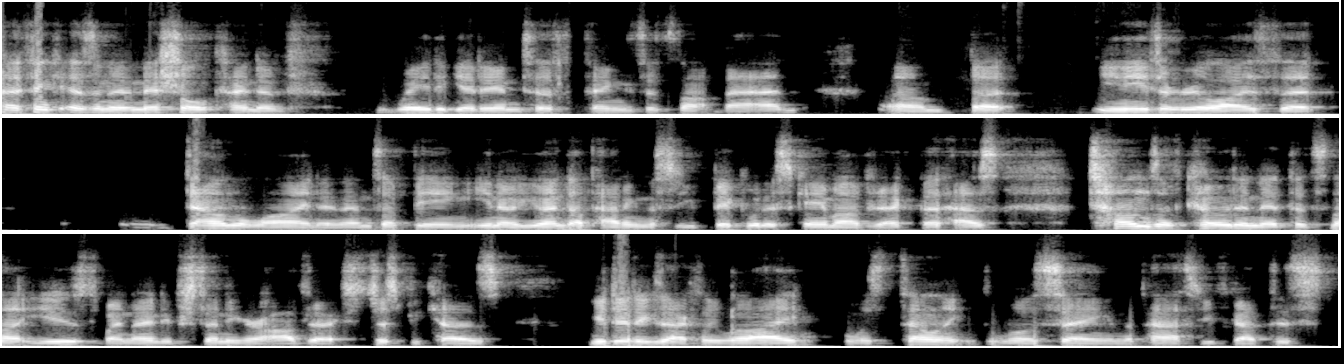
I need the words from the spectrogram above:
I think as an initial kind of way to get into things, it's not bad. Um, but you need to realize that down the line it ends up being, you know, you end up having this ubiquitous game object that has tons of code in it that's not used by 90% of your objects just because you did exactly what I was telling was saying in the past. You've got this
